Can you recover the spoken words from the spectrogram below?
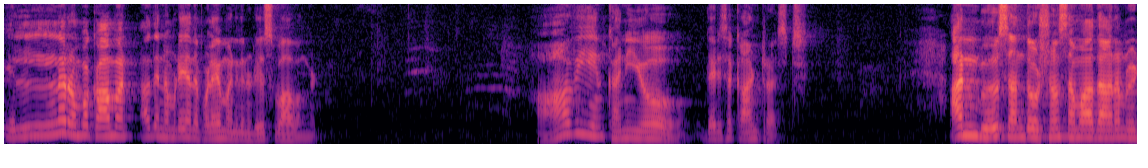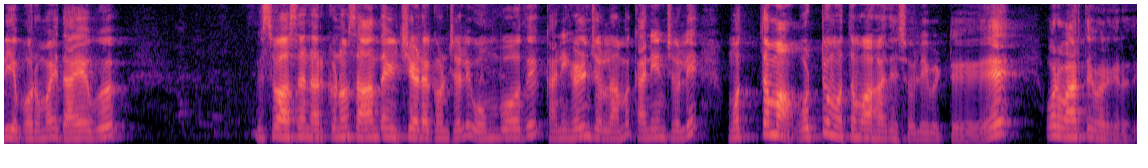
எல்லாம் ரொம்ப காமன் அது நம்முடைய அந்த பழைய மனிதனுடைய சுபாவங்கள். ஆவியின் கனியோ தெர் இஸ் அ கான்ட்ராஸ்ட் அன்பு சந்தோஷம் சமாதானம் நெடிய பொறுமை தயவு விசுவாசம் நற்கணும் சாந்தம் இச்சி அடக்கம்னு சொல்லி ஒம்பது கனிகள்னு சொல்லாமல் கனின்னு சொல்லி மொத்தமாக ஒட்டு மொத்தமாக அதை சொல்லிவிட்டு ஒரு வார்த்தை வருகிறது.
